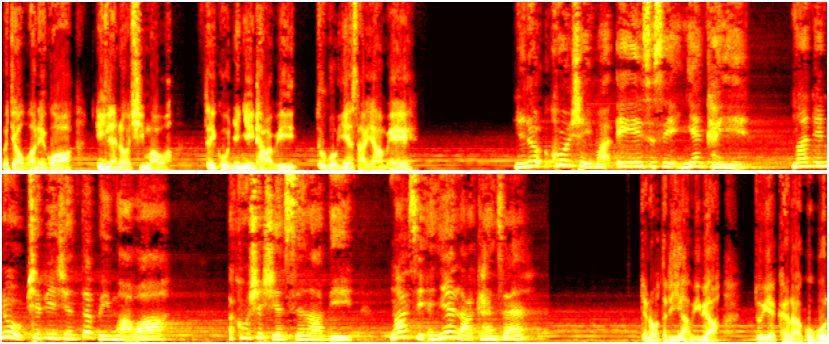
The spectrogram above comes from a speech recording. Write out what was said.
မကြောက်ပါနဲ့ကွာဒီလန်းတော့ရှိမှာပါစိတ်ကိုငြိမ်ငြိမ်ထားပြီးသူ့ကိုရင်ဆိုင်ရမယ်နင်တို့အခုအချိန်မှာအေးအေးဆေးဆေးအညံ့ခံရင်ငါနင်တို့ကိုဖြည်းဖြည်းချင်းတက်ပေးမှာပါအခုရှက်ရှင်ဆင်းလာပြီးငါစီအညံ့လာခံစမ်း ကျွန်တော်သတိရပြီဗျသူ့ရဲ့ခန္ဓာကိုယ်ကို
